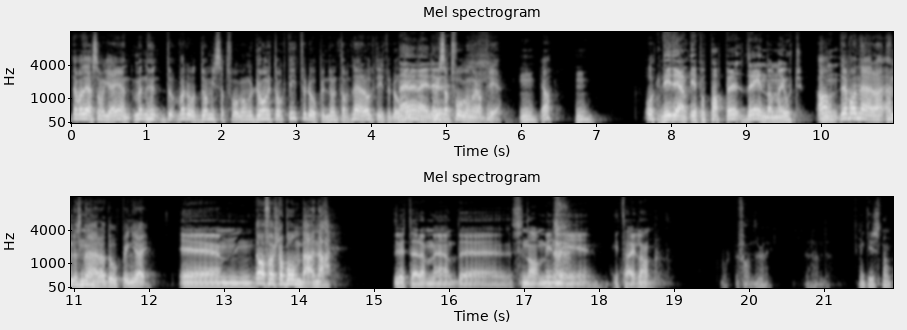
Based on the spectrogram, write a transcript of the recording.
det var det som var grejen. Men hur, då, vadå, du har missat två gånger. Du har inte åkt dit för doping. Du har inte haft nära åkt dit för doping. Nej, nej, nej, du har missat två gånger av tre. Ja. Och, Det är det, det är på papper, det är det enda hon har gjort. ja, Hon, det var nära, hennes nära dopinggrej. ehm, Det var första bomben. du vet det här med eh, tsunamin i, i Thailand. Vart befann du dig? Det hände. I Kristinehamn.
